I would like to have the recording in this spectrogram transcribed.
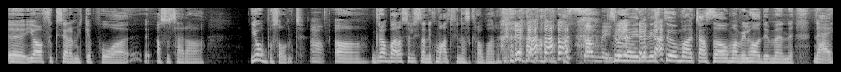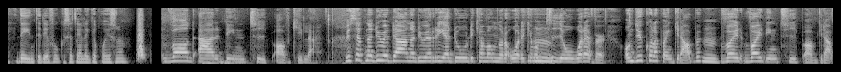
Eh, jag fokuserar mycket på eh, alltså, så här, eh, jobb och sånt. Ja. Ja, grabbar, alltså lyssna, det kommer alltid finnas grabbar. Tro mig, det finns too much alltså, om man vill ha det. Men nej, det är inte det fokuset jag lägger på just nu. Vad är din typ av kille? Vi säger att när du är där, när du är redo, det kan vara om några år, det kan vara om Mm. tio år, whatever. Om du kollar på en grabb, vad, är, vad är din typ av grabb?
